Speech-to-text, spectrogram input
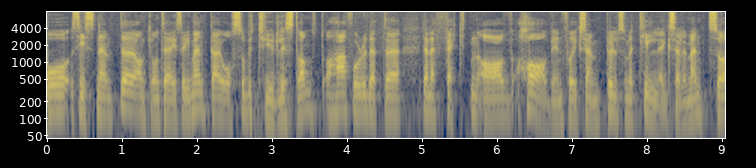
Og Sistnevnte ankerhåndteringssegment er jo også betydelig stramt. og Her får du dette, den effekten av havvind f.eks. som et tilleggselement. Så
